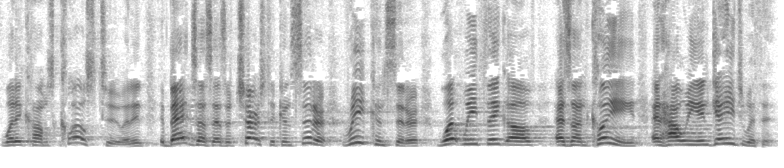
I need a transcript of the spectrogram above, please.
what it comes close to. And it, it begs us as a church to consider, reconsider what we think of as unclean and how we engage with it.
